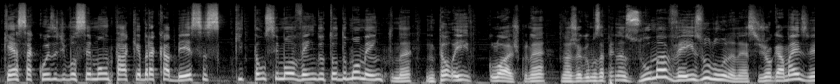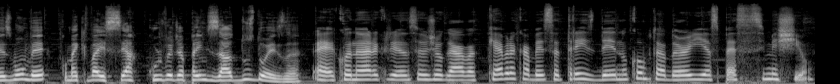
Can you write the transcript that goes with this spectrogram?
que é essa coisa de você montar quebra-cabeças que estão se movendo todo momento, né? Então, e, lógico, né? Nós jogamos apenas uma vez o Luna, né? Se jogar mais vezes, vamos ver como é que vai ser a curva de aprendizado dos dois, né? É, quando eu era criança, eu jogava quebra-cabeça 3D no computador e as peças se mexiam.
